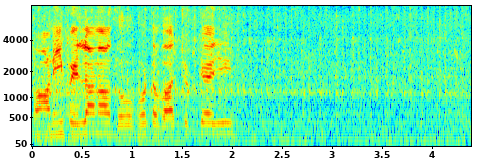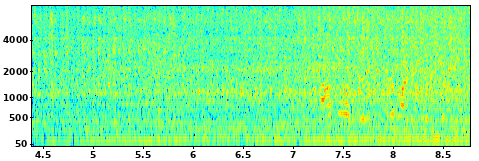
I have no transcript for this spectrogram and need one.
ਪਾਣੀ ਪਹਿਲਾਂ ਨਾਲ 2 ਫੁੱਟ ਵੱਧ ਚੁੱਕਿਆ ਜੀ। ਆ ਮੋਟਰ ਉੱਪਰ ਬਣ ਗਈ?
